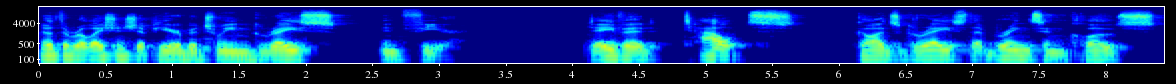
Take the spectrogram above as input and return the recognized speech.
Note the relationship here between grace and fear. David touts God's grace that brings him close.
